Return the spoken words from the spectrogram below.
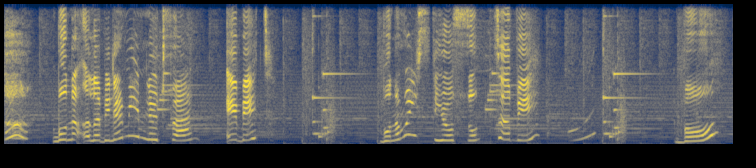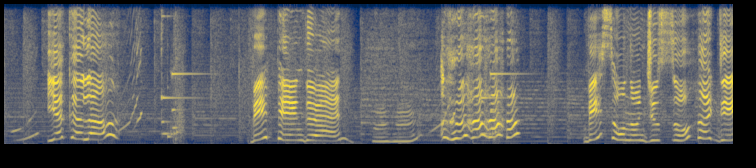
Bunu alabilir miyim lütfen? Evet. Bunu mu istiyorsun? Tabii. Bu? Yakala. Ve penguen. Hı hı. Ve sonuncusu hadi.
